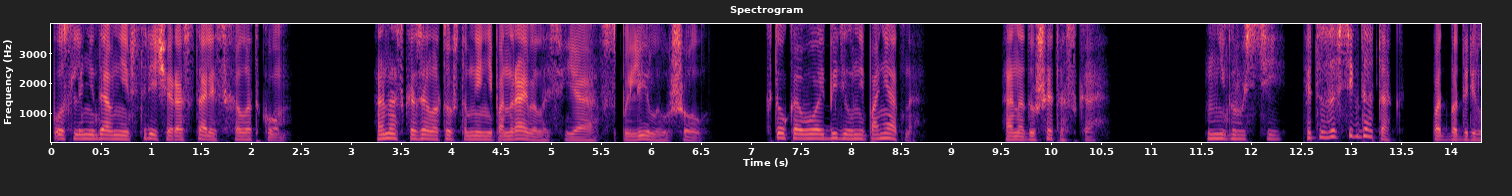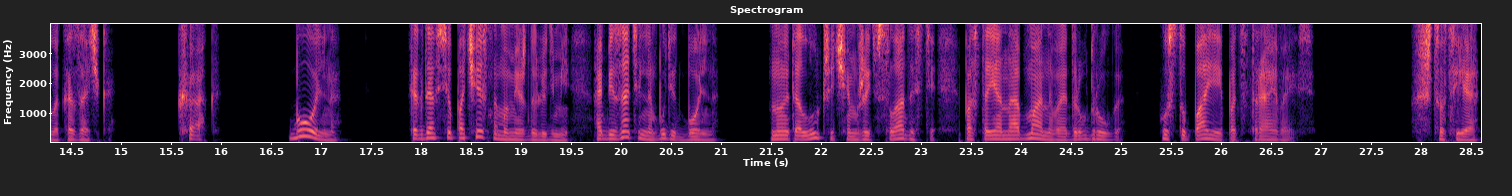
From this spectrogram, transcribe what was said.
после недавней встречи расстались с холодком. Она сказала то, что мне не понравилось, я вспылил и ушел. Кто кого обидел, непонятно. А на душе тоска. «Не грусти, это завсегда так», — подбодрила казачка. «Как?» «Больно. Когда все по-честному между людьми, обязательно будет больно. Но это лучше, чем жить в сладости, постоянно обманывая друг друга, уступая и подстраиваясь». «Что-то я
